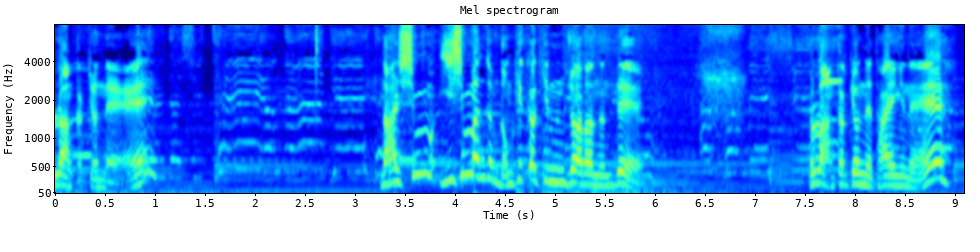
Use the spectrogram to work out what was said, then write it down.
별로 안 깎였네. 나한 10, 20만 점 넘게 깎이는 줄 알았는데, 별로 안 깎였네. 다행이네.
